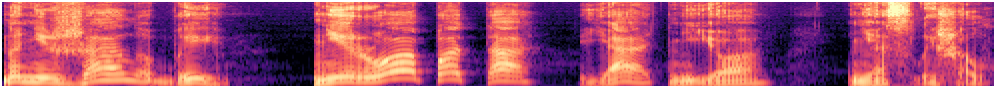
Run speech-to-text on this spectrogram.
но ни жалобы, ни ропота я от нее не слышал.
